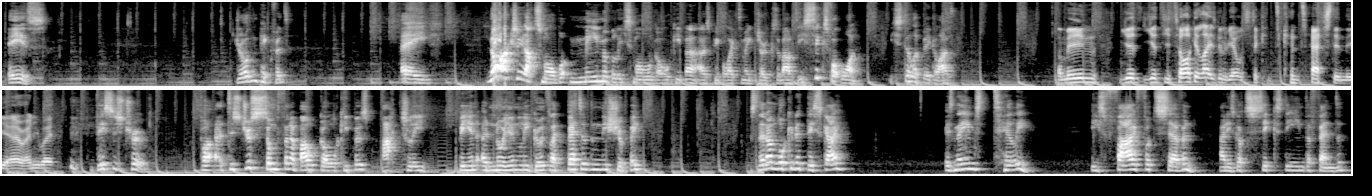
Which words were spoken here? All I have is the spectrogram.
is Jordan Pickford, a not actually that small, but memeably small goalkeeper, as people like to make jokes about. He's six foot one. He's still a big lad. I mean, you you you're talking like he's gonna be able to, contest in the air anyway. This is true, but uh, there's just something about goalkeepers actually being annoyingly good, like better than they should be. So then I'm looking at this guy. His name's Tilley. He's five foot seven and he's got 16 defending.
